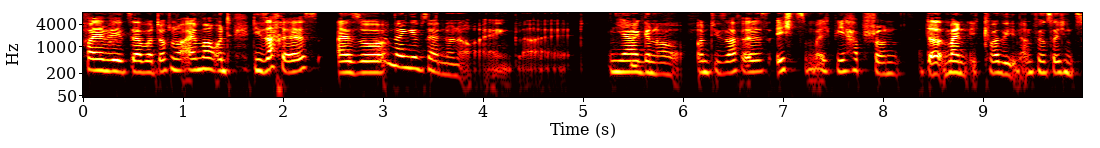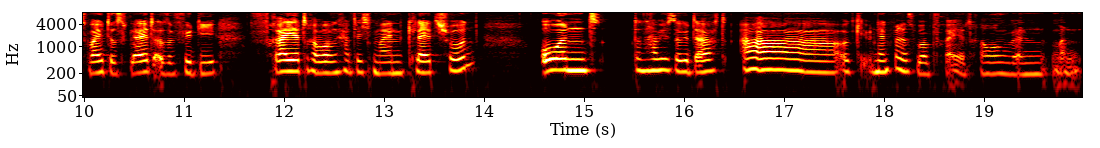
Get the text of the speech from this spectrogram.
feiern wir jetzt aber doch nur einmal. Und die Sache ist, also. Und dann gibt's halt nur noch ein Kleid. Ja, genau. Und die Sache ist, ich zum Beispiel habe schon da, mein quasi in Anführungszeichen zweites Kleid. Also für die freie Trauung hatte ich mein Kleid schon. Und dann habe ich so gedacht, ah, okay, nennt man das überhaupt freie Trauung, wenn man.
